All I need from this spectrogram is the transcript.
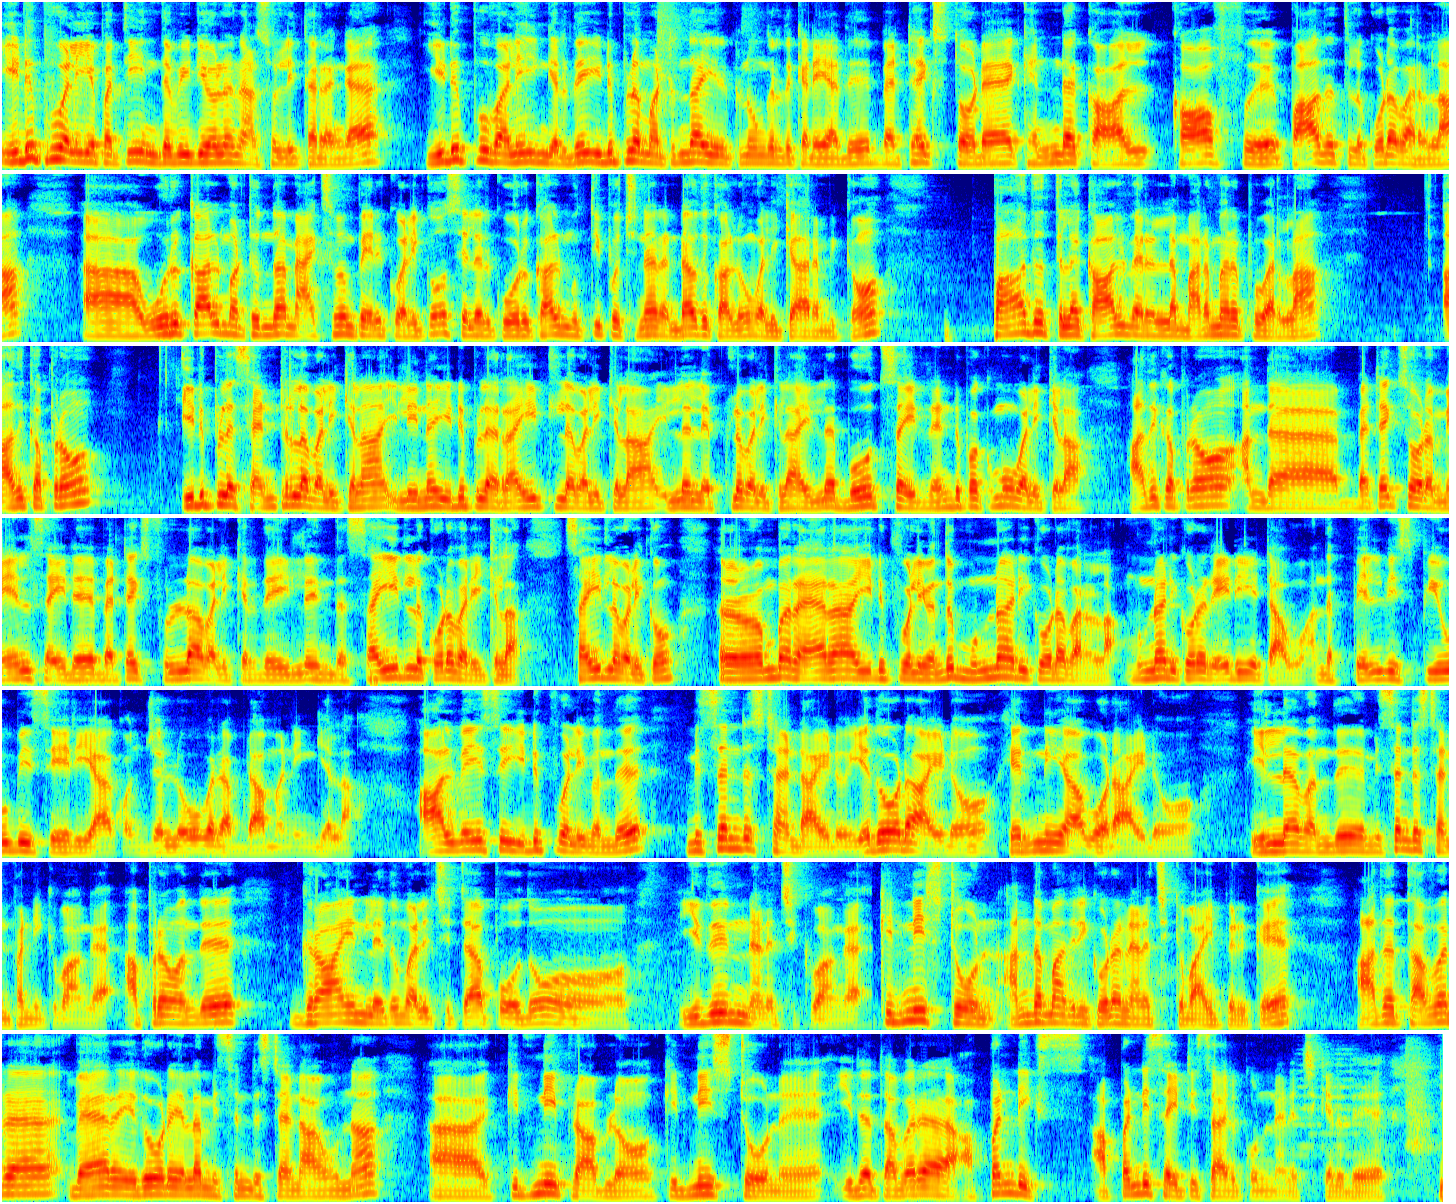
இடுப்பு வலியை பற்றி இந்த வீடியோவில் நான் சொல்லித்தரேங்க இடுப்பு வலிங்கிறது இடுப்பில் மட்டும்தான் இருக்கணுங்கிறது கிடையாது. பெட்டெக்ஸ் தொடை கெண்ட கால் காஃபு பாதத்தில் கூட வரலாம். ஒரு கால் மட்டும்தான் மேக்ஸிமம் பேருக்கு வலிக்கும். சிலருக்கு ஒரு கால் முத்தி போச்சுன்னா ரெண்டாவது காலும் வலிக்க ஆரம்பிக்கும். பாதத்தில் கால் விரலில் மரமரப்பு வரலாம். அதுக்கப்புறம் இடுப்பில் சென்டரில் வலிக்கலாம் இல்லைன்னா இடுப்பில் ரைட்டில் வலிக்கலாம் இல்லை லெஃப்டில் வலிக்கலாம் இல்லை போத் சைடு ரெண்டு பக்கமும் வலிக்கலாம். அதுக்கப்புறம் அந்த பெட்டெக்ஸோட மேல் சைடு பெட்டெக்ஸ் ஃபுல்லாக வலிக்கிறது இல்லை இந்த சைடில் கூட வலிக்கலாம். சைடில் வலிக்கும். ரொம்ப ரேராக இடுப்பு வலி வந்து முன்னாடி கூட வரலாம். முன்னாடி கூட ரேடியேட் ஆகும். அந்த பெல்விஸ் பியூபிஸ் ஏரியா கொஞ்சம் லோவர் அப்டாமன் இங்கெல்லாம். ஆல்வேஸ் இடுப்பு வலி வந்து மிஸ் அண்டர்ஸ்டாண்ட் ஆகிடும் எதோட ஆகிடும் ஹெர்னியாவோட ஆகிடும் இல்லை வந்து மிஸ் அண்டர்ஸ்டாண்ட் பண்ணிக்குவாங்க. அப்புறம் வந்து கிராயின்ல எதுவும் வலிச்சிட்டா போதும் இதுன்னு நினச்சிக்குவாங்க. கிட்னி ஸ்டோன் அந்த மாதிரி கூட நினச்சிக்க வாய்ப்பு இருக்குது அதை தவிர வேறு எதோட எல்லாம் மிஸ் அண்டர்ஸ்டாண்ட் ஆகும்னா கிட்னி ப்ராப்ளம் கிட்னி ஸ்டோனு இதை தவிர அப்பண்டிக்ஸ் அப்பண்டிசைட்டிஸாக இருக்கும்னு நினச்சிக்கிறது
